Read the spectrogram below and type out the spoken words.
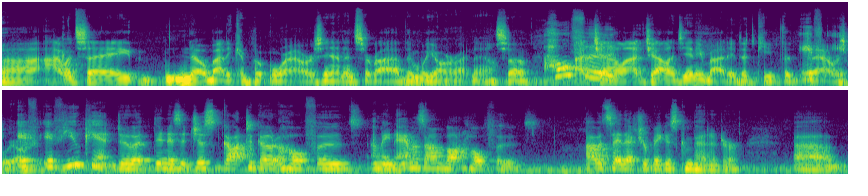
Uh, I would say nobody can put more hours in and survive than we are right now. So Whole I challenge, I challenge anybody to keep the, the if, hours we are. if, if you can't do it, then is it just got to go to Whole Foods? I mean, Amazon bought Whole Foods. I would say that's your biggest competitor. Um,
